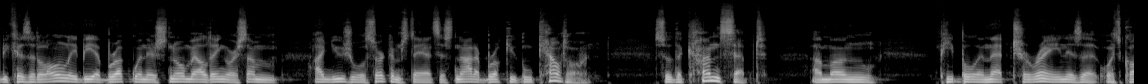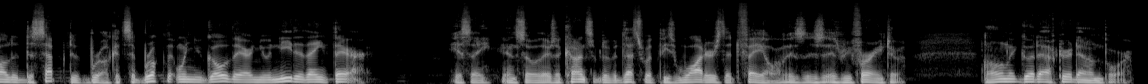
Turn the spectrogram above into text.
because it'll only be a brook when there's snow melting or some unusual circumstance. It's not a brook you can count on. So the concept among people in that terrain is a what's called a deceptive brook. It's a brook that when you go there and you need it ain't there. You see, and so there's a concept of it. That's what these waters that fail is, is, is referring to. Only good after a downpour.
